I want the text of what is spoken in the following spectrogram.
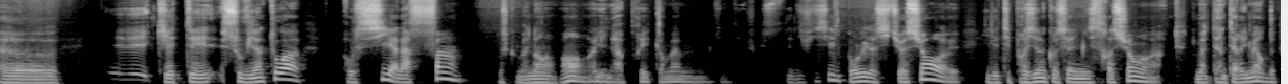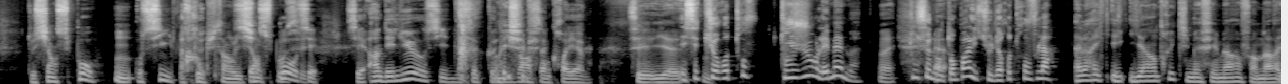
euh, qui était, souviens-toi, aussi à la fin, parce que maintenant, il a pris quand même c'était difficile pour lui la situation. Il était président du conseil d'administration euh, intérimaire de, Sciences Po hmm. aussi. Parce oh, que Sciences Po, c'est un des lieux aussi de cette connaissance incroyable. Et tu retrouves toujours les mêmes. Tous ceux dont euh, on parle, tu les retrouves là. Alors, il y a un truc qui m'a fait marrer. Enfin, marrer.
